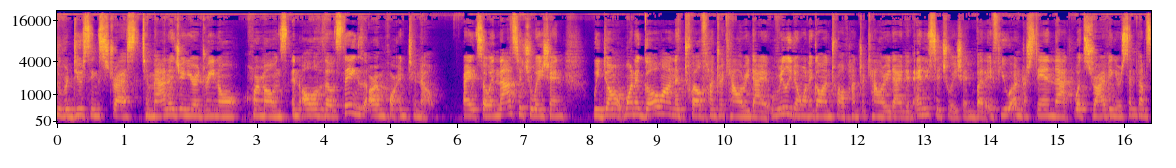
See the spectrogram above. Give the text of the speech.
to reducing stress, to managing your adrenal hormones, and all of those things are important to know, right? So in that situation, we don't want to go on a 1200 calorie diet. We really don't want to go on 1200 calorie diet in any situation. But if you understand that what's driving your symptoms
